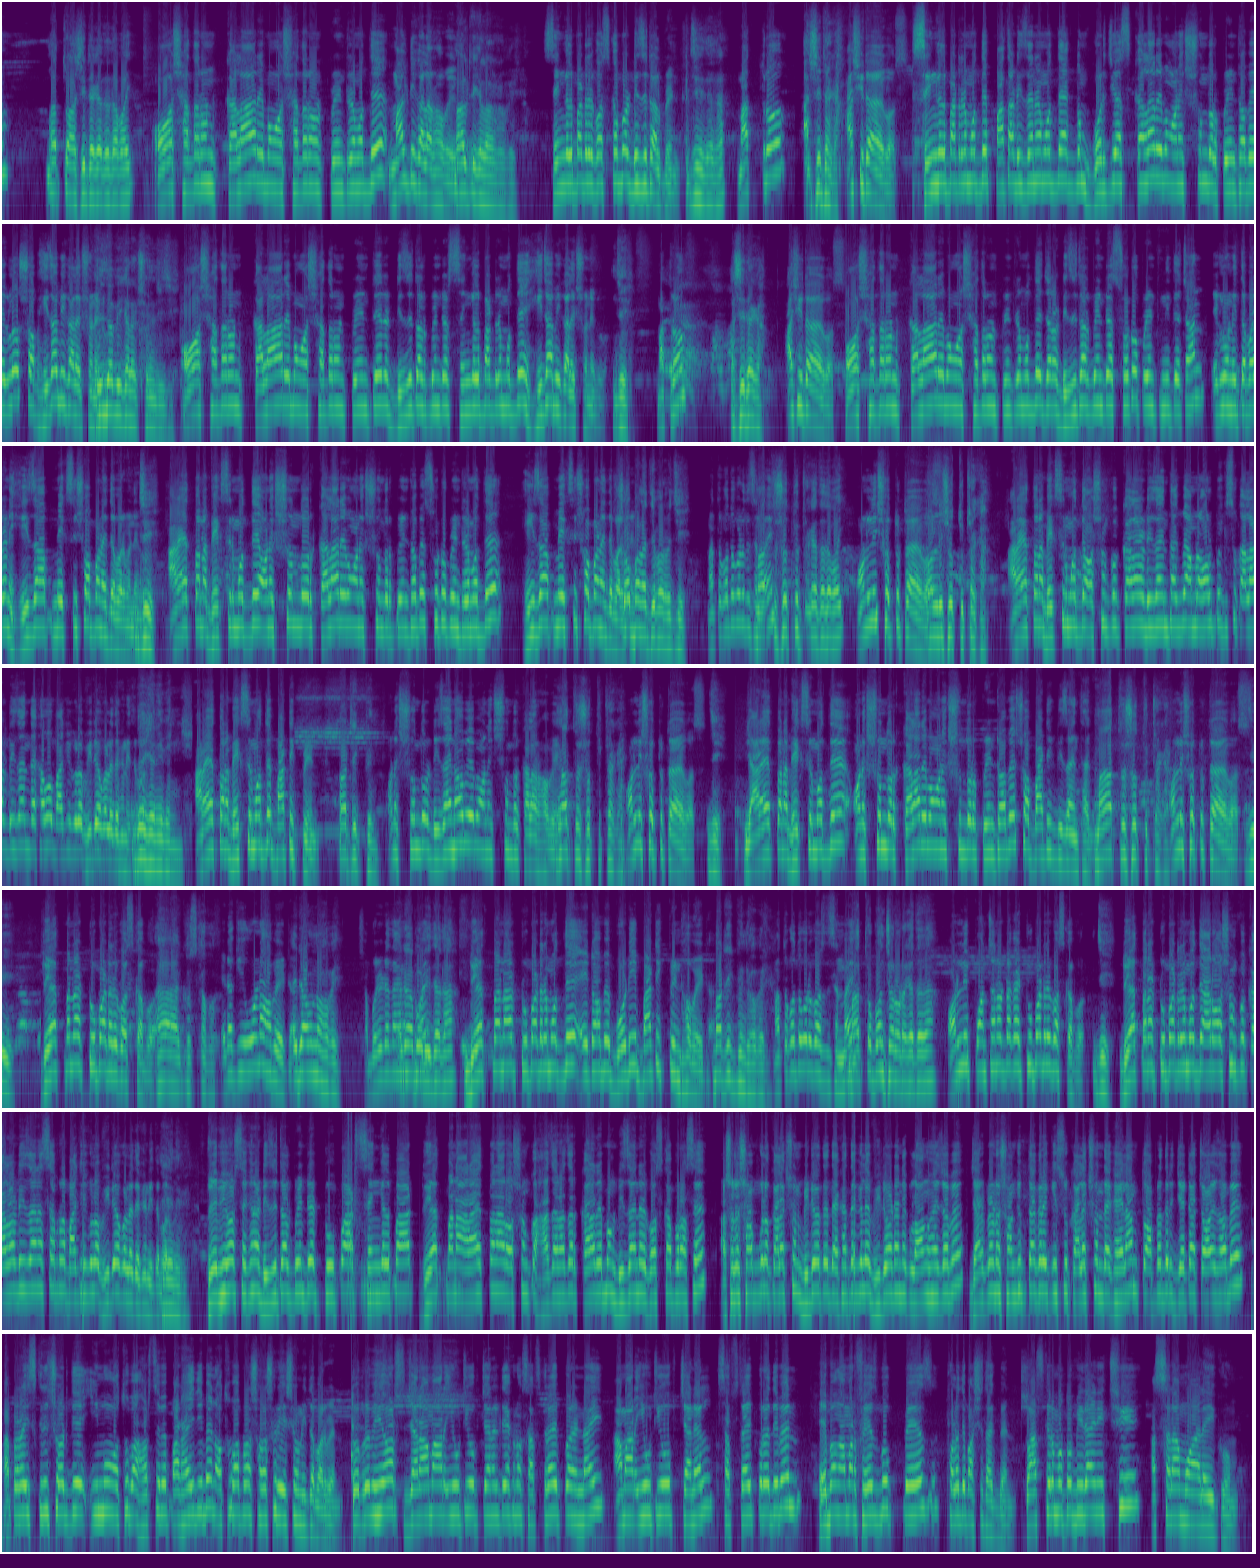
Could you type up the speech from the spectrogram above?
মাত্র আশি টাকা দাদা ভাই। অসাধারণ কালার এবং অসাধারণ প্রিন্টের মধ্যে মাল্টি কালার হবে। মাল্টি কালার হবে। সিঙ্গেল পার্টের গজ কাপড় ডিজিটাল প্রিন্ট জি দাদা। মাত্র আশি টাকা। আশি টাকা গজ। সিঙ্গেল পার্টের মধ্যে পাতা ডিজাইনের মধ্যে একদম গর্জিয়াস কালার এবং অনেক সুন্দর প্রিন্ট হবে এগুলো। সব হিজাবি কালেকশন হিজাবি কালেকশন অসাধারণ কালার এবং অসাধারণ প্রিন্টের ডিজিটাল প্রিন্টের সিঙ্গেল পার্টের মধ্যে হিজাবি কালেকশন এগুলো। জি। মাত্র? আশি টাকা। আশি টাকা গজ। অসাধারণ কালার এবং অসাধারণ প্রিন্টের মধ্যে যারা ডিজিটাল প্রিন্টের ছোট প্রিন্ট নিতে চান এগুলো নিতে পারেন। হিজাব মেক্সি সব বানাইতে পারবেন। আড়াইয়াত পানা ভেক্সির মধ্যে অনেক সুন্দর কালার এবং অনেক সুন্দর প্রিন্ট হবে। ছোট প্রিন্টের মধ্যে হিজাব মেক্সি সব বানাইতে সব পারবেন বানাতে পারো জি। মাত্র কত করে দিচ্ছেন ভাই? মাত্র সত্তর টাকা দাদা ভাই। অনলি সত্তর টাকা গজ অনলি সত্তর টাকা। আড়াইয়াত পানা ভেক্সির মধ্যে অসংখ্য কালার ডিজাইন থাকবে। আমরা অল্প কিছু কালার ডিজাইন দেখাবো বাকিগুলো ভিডিও কলে দেখে নিতে দেখে নেবেন। আড়াইয়াত পানা ভেক্সির মধ্যে বাটিক প্রিন্ট পার্টিক প্রিন্ট অনেক সুন্দর ডিজাইন হবে এবং অনেক সুন্দর কালার হবে। মাত্র সত্তর টাকা। অনলি সত্তর টাকা গজ। জি। আড়াইয়াত পানা ভেক্সির মধ্যে অনেক সুন্দর কালার এবং অনেক সুন্দর প্রিন্ট হবে সব বাটিক ডিজাইন থাকবে। মাত্র সত্তর টাকা। অনলি সত্তর টাকা গজ। জি। দুই হাত টু পার্টের গজ কাপড় হ্যাঁ গোস কাপড় এটা কি ওড়না হবে এটা? এটাও না হবে। আচ্ছা, বডিটা দেখেন এটা বডি দাদা। দুই হাত পানা টু পার্টের মধ্যে এটা হবে বডি বাটিক প্রিন্ট হবে এটা। বাটিক প্রিন্ট হবে। মাত্র কত করে গজ ভাই? মাত্র টাকা দাদা। অনলি পঞ্চান্ন টাকায় টু পার্টের গজ কাপড়। জি। দুই হাত পানা টু পার্টের মধ্যে আরও অসংখ্য কালার ডিজাইন আছে আপনারা বাকিগুলো ভিডিও কলে দেখে নিতে পারবেন নেবেন প্রেভিওর সেখানে ডিজিটাল প্রিন্টের টু পার্ট সিঙ্গেল পার্ট দুই হাত পানা, আড়াই হাত পানার অসংখ্য হাজার হাজার কালার এবং ডিজাইনের গস কাপড় আছে। আসলে সবগুলো কালেকশন ভিডিওতে দেখাতে গেলে ভিডিওটা অনেক লং হয়ে যাবে। যার কারণে সংক্ষিপ্ত আকারে কিছু কালেকশন দেখাইলাম। তো আপনাদের যেটা চয়েস হবে, আপনারা স্ক্রিনশট দিয়ে ইমো অথবা হোয়াটসঅ্যাপে পাঠিয়ে দিবেন অথবা আপনারা সরাসরি এসেও নিতে পারবেন। তো প্রিভিওর্স যারা আমার ইউটিউব চ্যানেলটি এখনও সাবস্ক্রাইব করেন নাই, আমার ইউটিউব চ্যানেল সাবস্ক্রাইব করে দিবেন এবং আমার ফেসবুক পেজ ফলোতে পাশে থাকবেন। তো আজকের মতো বিদায় নিচ্ছি। আসসালামু আলাইকুম।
